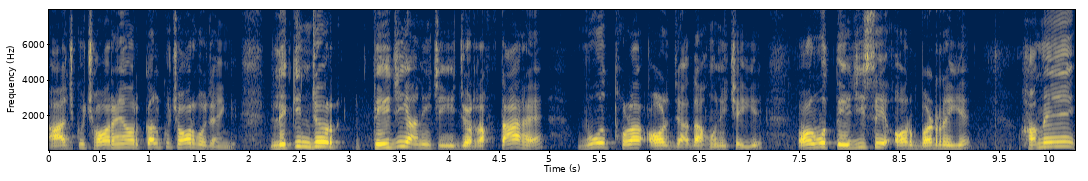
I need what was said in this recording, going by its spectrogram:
आज कुछ और हैं और कल कुछ और हो जाएँगे। लेकिन जो तेज़ी आनी चाहिए, जो रफ्तार है, वो थोड़ा और ज़्यादा होनी चाहिए और वो तेज़ी से और बढ़ रही है। हमें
